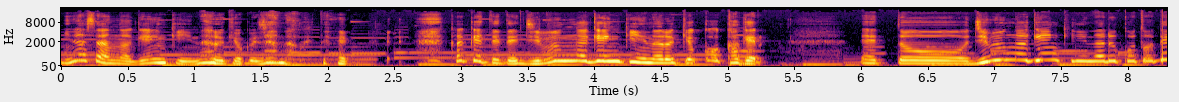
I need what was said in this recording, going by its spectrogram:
皆さんが元気になる曲じゃなくて かけてて自分が元気になる曲をかける。えっと、自分が元気になることで、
